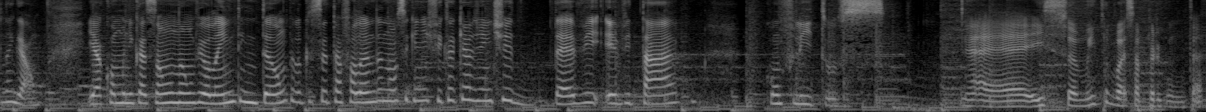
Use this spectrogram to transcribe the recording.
Muito legal. E a comunicação não violenta, então, pelo que você está falando, não significa que a gente deve evitar conflitos. É, isso é muito boa essa pergunta.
